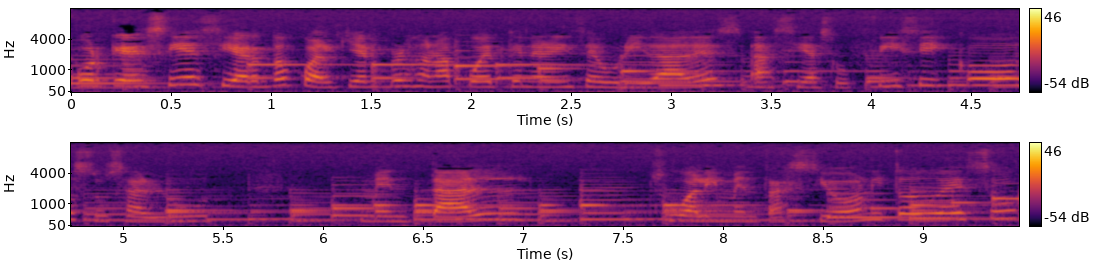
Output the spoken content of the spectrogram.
Porque sí es cierto, cualquier persona puede tener inseguridades hacia su físico, su salud mental, su alimentación y todo eso.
